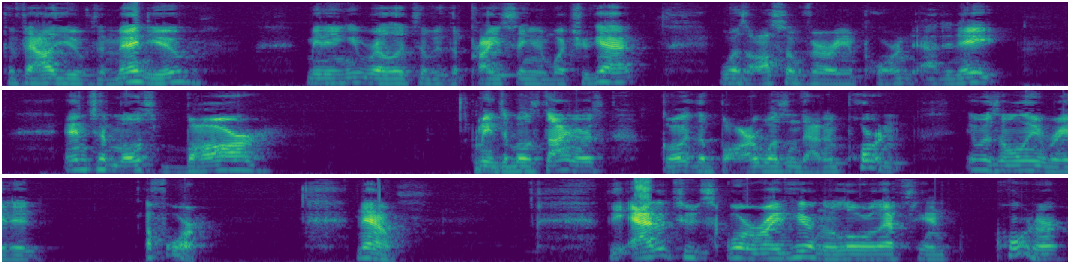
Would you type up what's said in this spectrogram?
The value of the menu, meaning relatively the pricing and what you get, was also very important at an 8. And to most bar, I mean, to most diners, going to the bar wasn't that important. It was only rated a 4. Now, the attitude score right here in the lower left-hand corner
